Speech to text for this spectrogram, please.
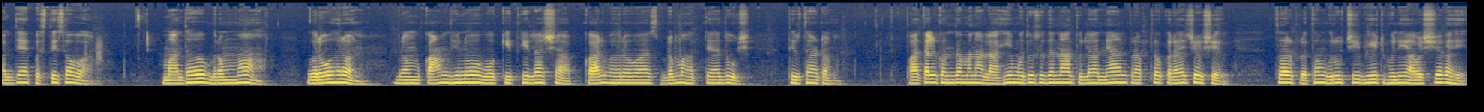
अध्याय पस्तीसावा. माधव ब्रह्मा गर्वहरण. ब्रह्म कामधेनू व केतकीला शाप. कालभैरवास ब्रह्महत्या दोष. तीर्थाटन. पातालकंद म्हणाला हे मधुसूदना तुला ज्ञान प्राप्त करायचे असेल तर प्रथम गुरुची भेट होणे आवश्यक आहे.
